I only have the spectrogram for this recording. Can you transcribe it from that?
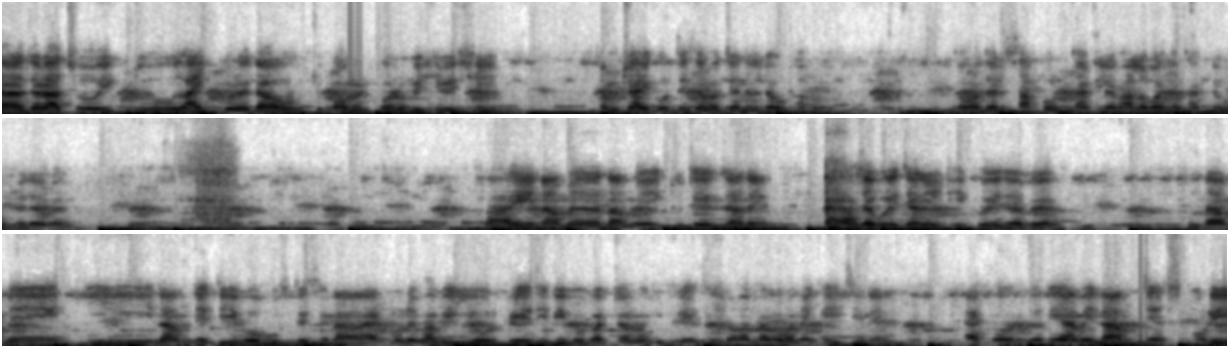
যারা যারা আছো, একটু লাইক করে দাও, একটু কমেন্ট করো বেশি বেশি। আমি ট্রাই করতেছি, আমার চ্যানেলটা উঠানো তোমাদের সাপোর্ট থাকলে, ভালোবাসা থাকলে উঠে যাবে। ভাই, নামে নামে একটু চেঞ্জ জানেন। আশা করি চ্যানেল ঠিক হয়ে যাবে। নামে কি নাম যে দিব বুঝতেছি না। এক মনে ভাবি ইয়োর ক্রেজি দিব বাট আমাকে ক্রেজি সবার নামে অনেকেই চিনে। এখন যদি আমি নাম চেঞ্জ করি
